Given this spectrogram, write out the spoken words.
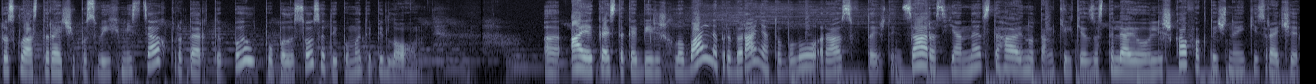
розкласти речі по своїх місцях, протерти пил, попилисосити і помити підлогу. Е, А якесь таке більш глобальне прибирання то було раз в тиждень. Зараз я не встигаю, ну там тільки застеляю ліжка, фактично якісь речі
